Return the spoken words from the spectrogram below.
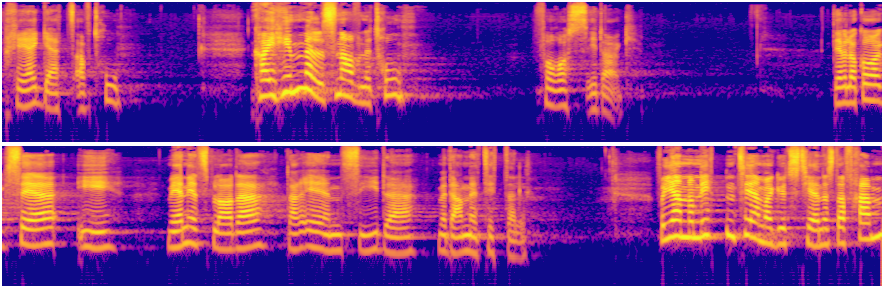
preget av tro. Hva i himmelens navn er tro for oss i dag? Det vil dere òg se i Menighetsbladet. Der er en side med denne tittelen. For gjennom 19 temagudstjenester frem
